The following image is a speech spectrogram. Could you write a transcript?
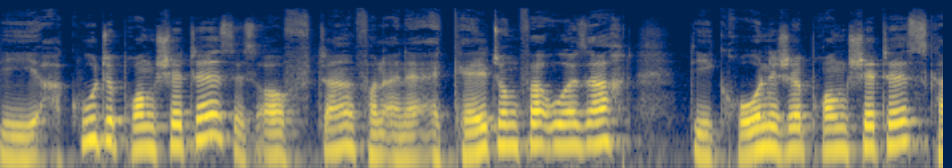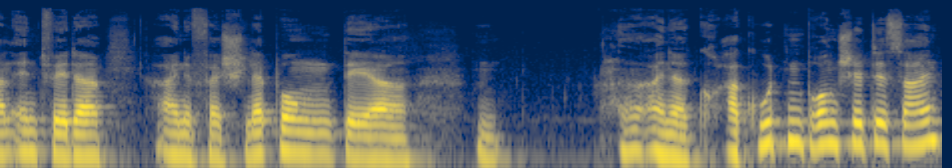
Die akute Bronchitis ist oft äh, von einer Erkältung verursacht. Die chronische Bronchitis kann entweder eine Verschleppung der hm, einer akuten Bronchitis sein.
